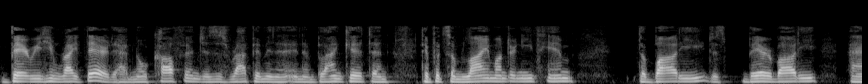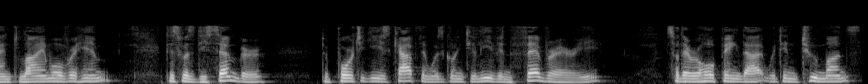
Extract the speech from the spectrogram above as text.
buried him right there. They had no coffin, just wrap him in a, in a blanket, and they put some lime underneath him, the body, just bare body, and lime over him. This was December. The Portuguese captain was going to leave in February, so they were hoping that within two months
